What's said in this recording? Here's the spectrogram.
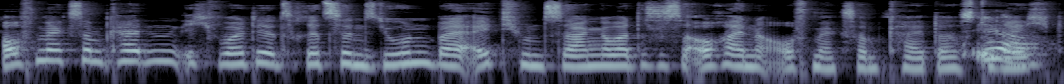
Aufmerksamkeiten. Ich wollte jetzt Rezensionen bei iTunes sagen, aber das ist auch eine Aufmerksamkeit, da hast du ja. recht.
